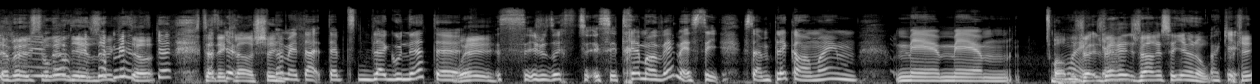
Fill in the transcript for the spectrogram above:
j'avais un sourire niaiseux qui t'a déclenché. Non, mais ta, ta petite blagounette, euh, Oui. je veux dire, c'est très mauvais, mais c'est ça me plaît quand même. Mais, mais euh, Bon, ben, Ouais, je, vais, je, vais, regarde. je vais en essayer un autre. OK. OK?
